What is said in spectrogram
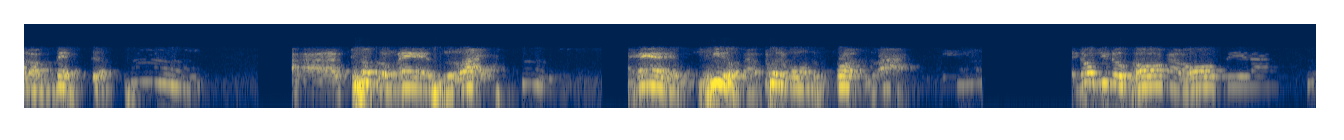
After I messed up, I, I took a man's life. I had him killed. I put him on the front line. And don't you know God got all sin out?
